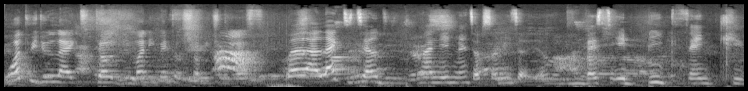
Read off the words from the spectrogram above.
What would you like to tell the management of Summit University? Well, I'd like to tell the management of Summit um, University a big thank you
